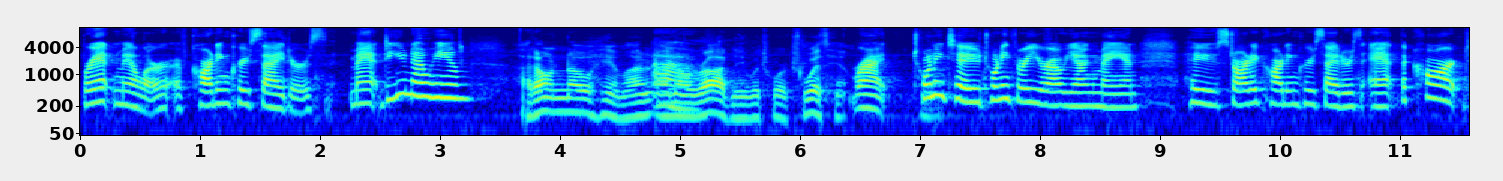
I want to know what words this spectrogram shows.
Brett Miller of Karting Crusaders. Matt, do you know him? I don't know him. I, I know Oh. Rodney, which works with him. Right. 22, 23 year old young man who started Karting Crusaders at the cart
